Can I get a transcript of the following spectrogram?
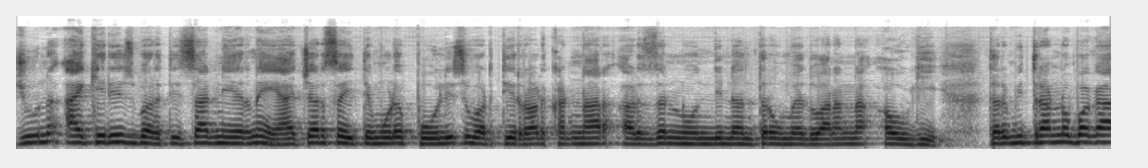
जून अखेरीस भरतीचा निर्णय आचारसंहितेमुळे पोलीस भरती रडखडणार अर्ज नोंदीनंतर उमेदवारांना अवघी. तर मित्रांनो बघा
